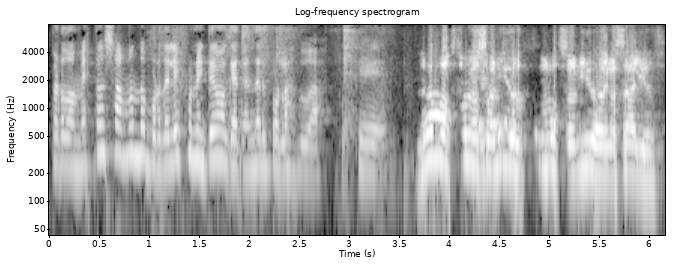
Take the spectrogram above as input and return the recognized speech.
Perdón, me están llamando por teléfono y tengo que atender por las dudas. Porque. No, son los sonidos, son los sonidos de los aliens.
